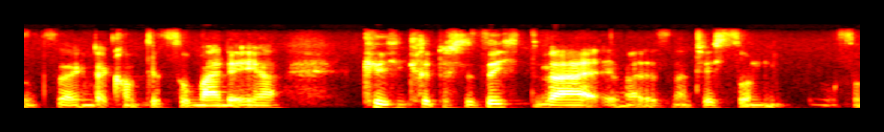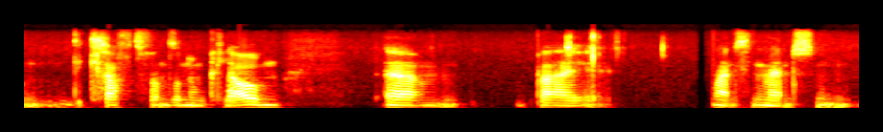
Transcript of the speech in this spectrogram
sozusagen, da kommt jetzt so meine eher kirchenkritische Sicht, war immer das natürlich so, ein, so die Kraft von so einem Glauben ähm, bei manchen Menschen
